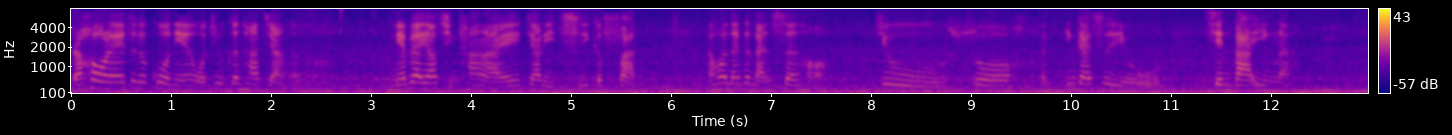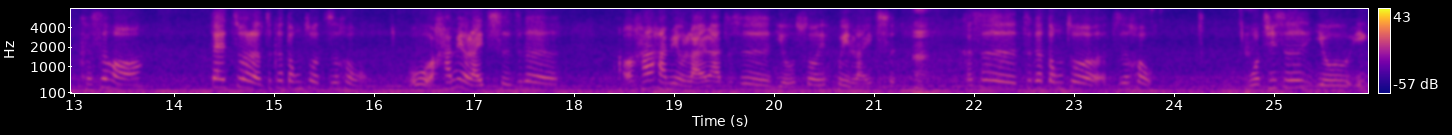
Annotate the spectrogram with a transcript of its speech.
然后嘞，这个过年我就跟他讲，呃你要不要邀请他来家里吃一个饭？然后那个男生哈、就说很应该是有先答应了，可是哦，在做了这个动作之后，我还没有来吃这个，哦，他还没有来啦，只是有说会来吃。嗯，可是这个动作之后，我其实有一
